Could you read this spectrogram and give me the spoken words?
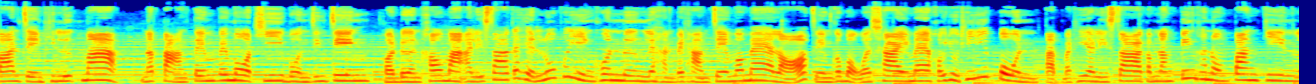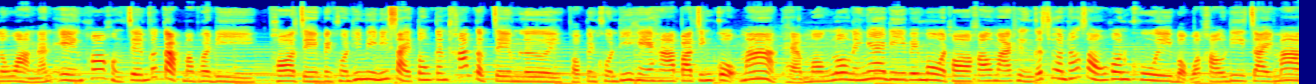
บ้านเจมพิลึกมากหน้าต่างเต็มไปหมดขี้บ่นจริง ๆ พอเดินเข้ามาอลิซาก็เห็นลูกผู้หญิงคนหนึ่งเลยหันไปถามเจมว่าแม่เหรอ เจมก็บอกว่าใช่แม่เขาอยู่ที่ญี่ปุ่น ตัดมาที่อลิซากำลังปิ้งขนมปังกิน ระหว่างนั้นเองพ่อของเจมก็กลับมาพอดี พ่อเจมเป็นคนที่มีนิสัยตรงกันข้ามกับเจมเลย เพราะเป็นคนที่เฮฮาปาจิงโกะมาก แถมมองโลกในแง่ดีไปหมด พอเข้ามาถึงก็ชวนทั้งสองคนคุย บอกว่าเขาดีใจมาก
